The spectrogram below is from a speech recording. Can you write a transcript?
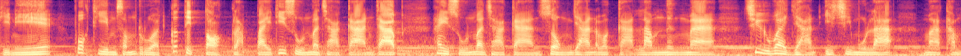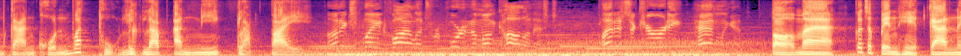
ทีนี้พวกทีมสำรวจก็ติดต่อกลับไปที่ศูนย์บัญชาการครับ ให้ศูนย์บัญชาการส่งยานอวกาศลำหนึ่งมา ชื่อว่ายานอิชิมุระ มาทำการขนวัตถุลึกลับอันนี้กลับไป Unexplained violence reported among colonists. Planet security handling it. ต่อมาก็จะเป็นเหตุการณ์ใน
